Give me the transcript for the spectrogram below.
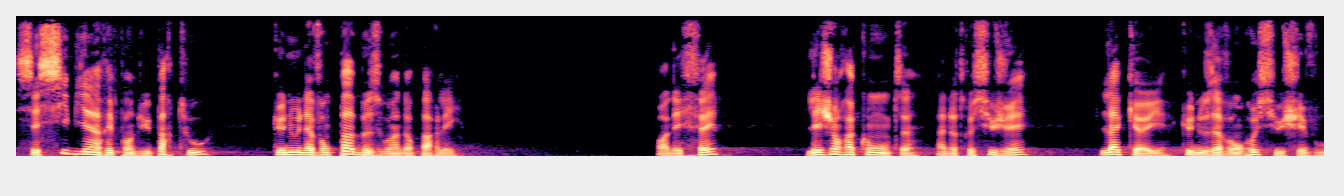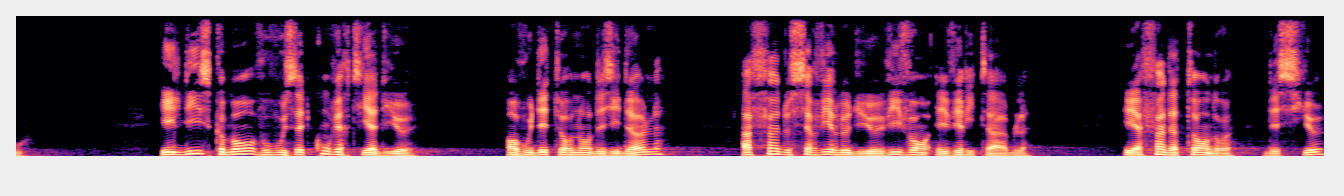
s'est si bien répandue partout que nous n'avons pas besoin d'en parler. En effet, les gens racontent à notre sujet l'accueil que nous avons reçu chez vous. Ils disent comment vous vous êtes convertis à Dieu en vous détournant des idoles afin de servir le Dieu vivant et véritable et afin d'attendre des cieux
